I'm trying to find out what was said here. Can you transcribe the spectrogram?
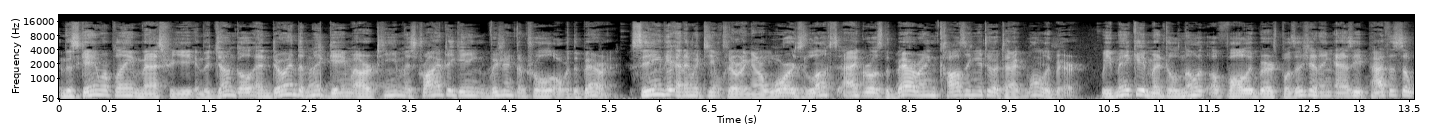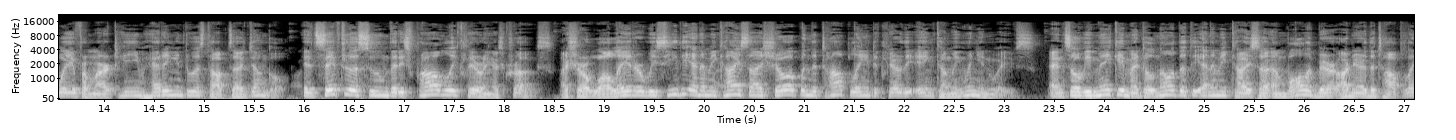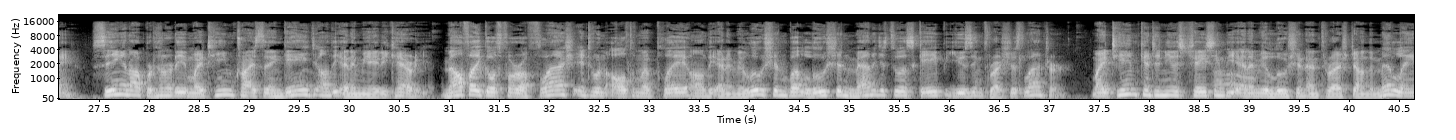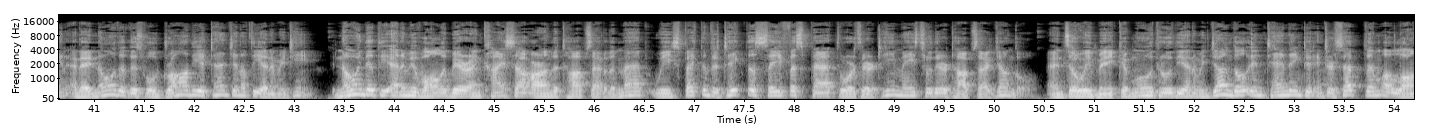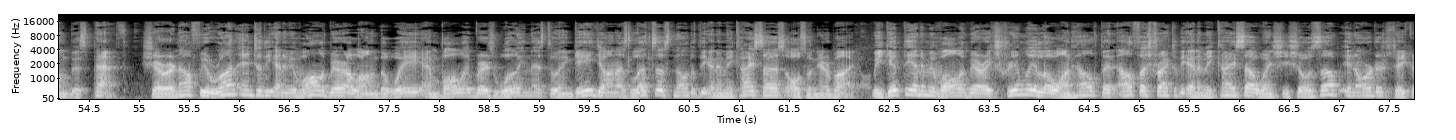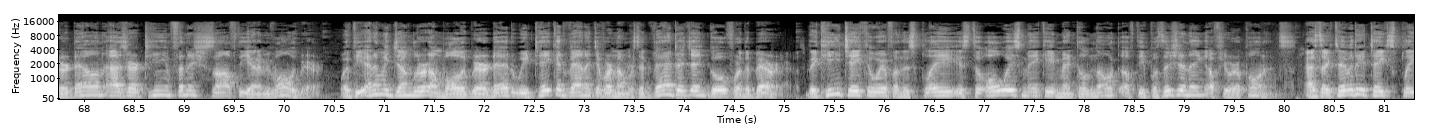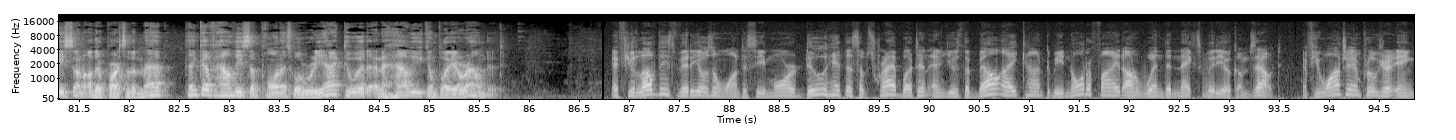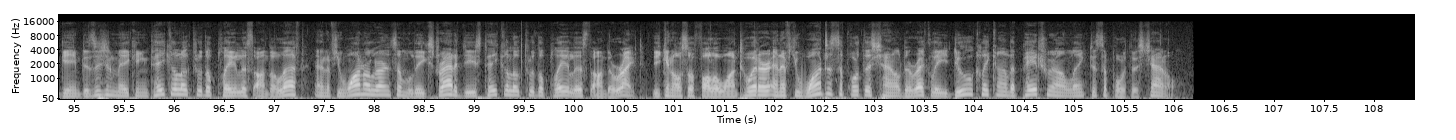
In this game we're playing Master Yi in the jungle and during the mid-game our team is trying to gain vision control over the Baron. Seeing the enemy team clearing our wards, Lux aggroes the Baron causing it to attack Volibear. We make a mental note of Volibear's positioning as he passes away from our team heading into his topside jungle. It's safe to assume that he's probably clearing his Krugs. A short while later, we see the enemy Kai'Sa show up in the top lane to clear the incoming minion waves. And so we make a mental note that the enemy Kai'Sa and Volibear are near the top lane. Seeing an opportunity, my team tries to engage on the enemy AD carry. Malphite goes for a flash into an ultimate play on the enemy Lucian, but Lucian manages to escape using Thresh's Lantern. My team continues chasing the enemy oh. Lucian and Thresh down the mid lane and I know that this will draw the attention of the enemy team. Knowing that the enemy Volibear and Kai'Sa are on the top side of the map, we expect them to take the safest path towards their teammates through their topside jungle. And so we make a move through the enemy jungle intending to intercept them along this path. Sure enough, we run into the enemy Volibear along the way and Volibear's willingness to engage on us lets us know that the enemy Kai'Sa is also nearby. We get the enemy Volibear extremely low on health and alpha strike to the enemy Kai'Sa when she shows up in order to take her down as our team finishes off the enemy Volibear. With the enemy jungler and Volibear dead, we take advantage of our numbers advantage and go for the Baron. The key takeaway from this play is to always make a mental note of the positioning of your opponents. As activity takes place on other parts of the map, think of how these opponents will react to it and how you can play around it. If you love these videos and want to see more, do hit the subscribe button and use the bell icon to be notified on when the next video comes out. If you want to improve your in-game decision making, take a look through the playlist on the left, and if you want to learn some league strategies, take a look through the playlist on the right. You can also follow on Twitter, and if you want to support this channel directly, do click on the Patreon link to support this channel.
